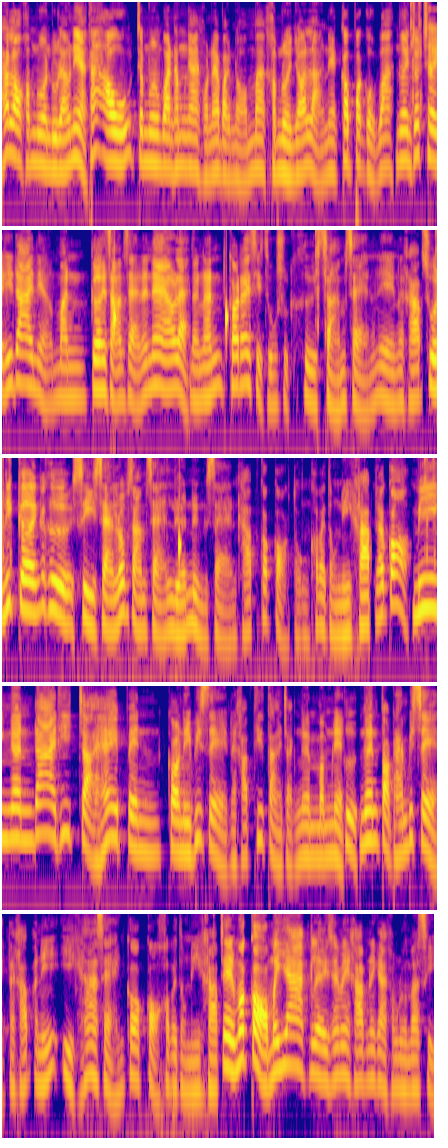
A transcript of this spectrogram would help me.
ถ้าเราคำนวณดูแล้วเนี่ยถ้าเอาจำนวนวันทำงานของนายบักหนอมมาคำนวณย้อนหลังเนี่ยก็ปรากฏว่าเงินชดเชยที่ได้เนี่ยมันเกิน 3 0 0 0 0แน่ๆแล้วแหละดังนั้นก็ได้สิทธิสูงสุดก็คือ 3 0 0 0 0 0นั่นเองนะครับส่วนนที่เกินก็คือ 4 0 0 0 0ลบ3 0 0 0 0เหลือ 1 0 0 0 0แครับก็กรอกตรงเข้าไปตรงนี้ครับ แล้วก็มีเงินได้ที่จ่ายให้เป็นกรณีพิเศษนะครับที่ต่างจากเงินบำเหน็จคือเงินตอบแทนพิเศษนะครับอันนี้อีก 5 0 0 0 0 0ก็กรอกเข้าไปตรงนี้ครับจะเห็นว่ากรอกไม่ยากเลยใช่ไหมครับในการคำนวณภาษี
